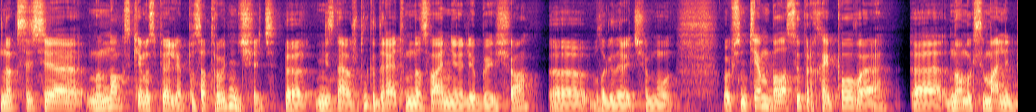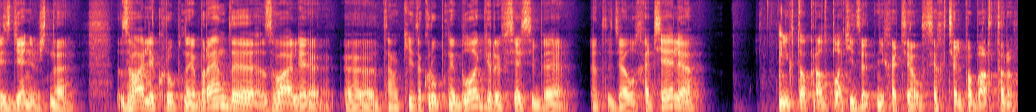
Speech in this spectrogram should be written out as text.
Но, кстати, мы много с кем успели посотрудничать. Э, не знаю, уж благодаря этому названию, либо еще э, благодаря чему. В общем, тема была супер хайповая, э, но максимально безденежная. Звали крупные бренды, звали там какие-то крупные блогеры, все себе это дело хотели. Никто, правда, платить за это не хотел. Все хотели по бартеру.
